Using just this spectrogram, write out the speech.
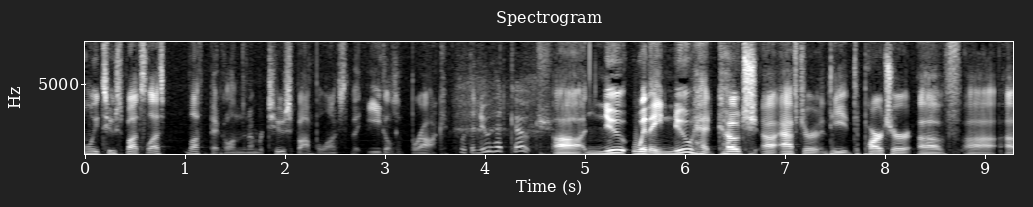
Only two spots left, left pickle, and the number two spot belongs to the Eagles of Brock with a new head coach. uh, new with a new head coach uh, after the departure of uh, uh,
